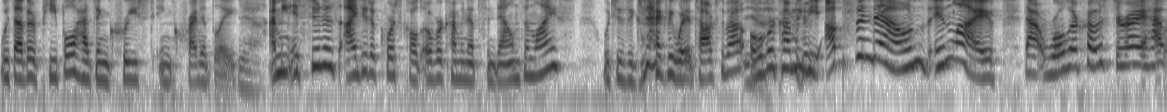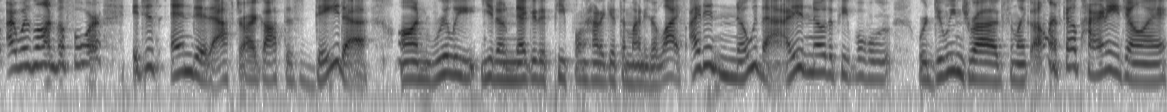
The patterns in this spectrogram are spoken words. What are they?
with other people has increased incredibly. Yeah. I mean, as soon as I did a course called Overcoming Ups and Downs in Life, which is exactly what it talks about, overcoming the ups and downs in life, that roller coaster I have I was on before, it just ended after I got this data on really, you know, negative people and how to get them out of your life. I didn't know that. I didn't know the people who were doing drugs and like, oh, let's go party, joy.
